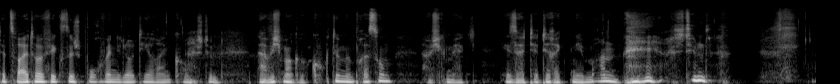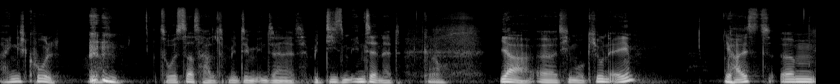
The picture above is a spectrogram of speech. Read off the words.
der zweithäufigste Spruch, wenn die Leute hier reinkommen. stimmt. Da habe ich mal geguckt im Impressum, da habe ich gemerkt, ihr seid ja direkt nebenan. Ja, stimmt. Eigentlich cool. so ist das halt mit dem Internet, mit diesem Internet. Genau. Ja, äh, Timo, QA Ja. heißt, ähm,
